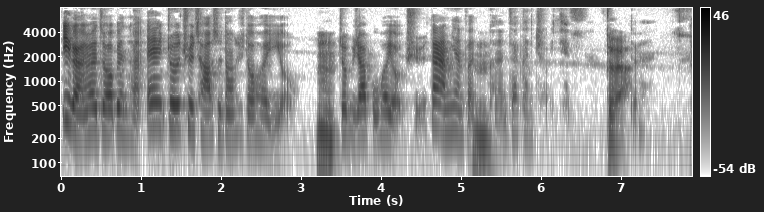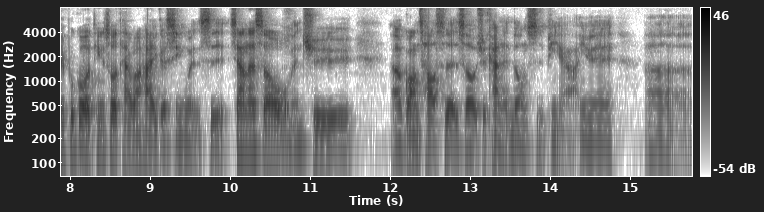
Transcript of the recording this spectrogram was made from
一两个月之后变成哎、欸，就是去超市东西都会有，嗯，就比较不会有缺。当然面粉可能再更久一点。嗯、对啊，对。哎、欸，不过我听说台湾还有一个新闻是，像那时候我们去。呃，逛超市的时候去看冷冻食品啊，因为呃，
